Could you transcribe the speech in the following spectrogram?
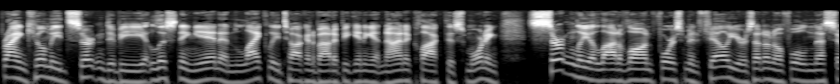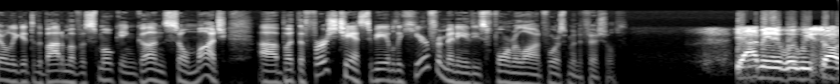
Brian Kilmeade certain to be listening in and likely talking about it beginning at 9 o'clock this morning. Certainly a lot of law enforcement failures. I don't know if we'll necessarily get to the bottom of a smoking gun so much, uh, but the first chance to be able to hear from many of these former former law enforcement officials. Yeah, I mean, we saw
